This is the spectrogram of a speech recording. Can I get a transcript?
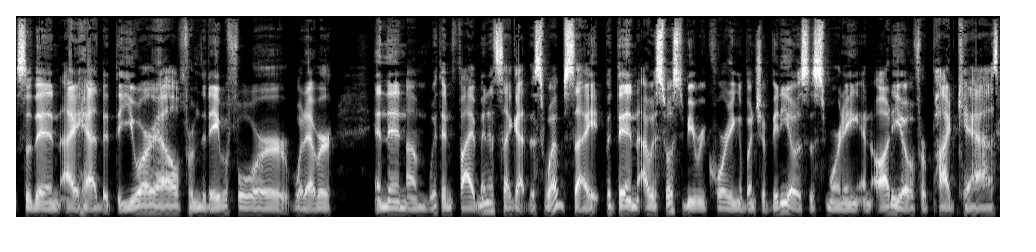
So then I had the, the URL from the day before or whatever. And then um, within five minutes, I got this website. But then I was supposed to be recording a bunch of videos this morning and audio for podcasts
